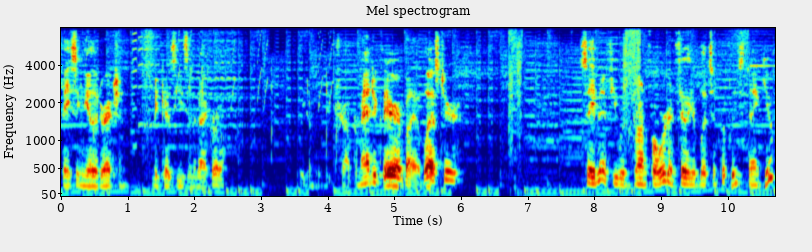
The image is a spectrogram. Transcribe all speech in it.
facing the other direction because he's in the back row. Drop her magic there. Bio Blaster. Sabin, if you would run forward and fill your blitz input, please. Thank you.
